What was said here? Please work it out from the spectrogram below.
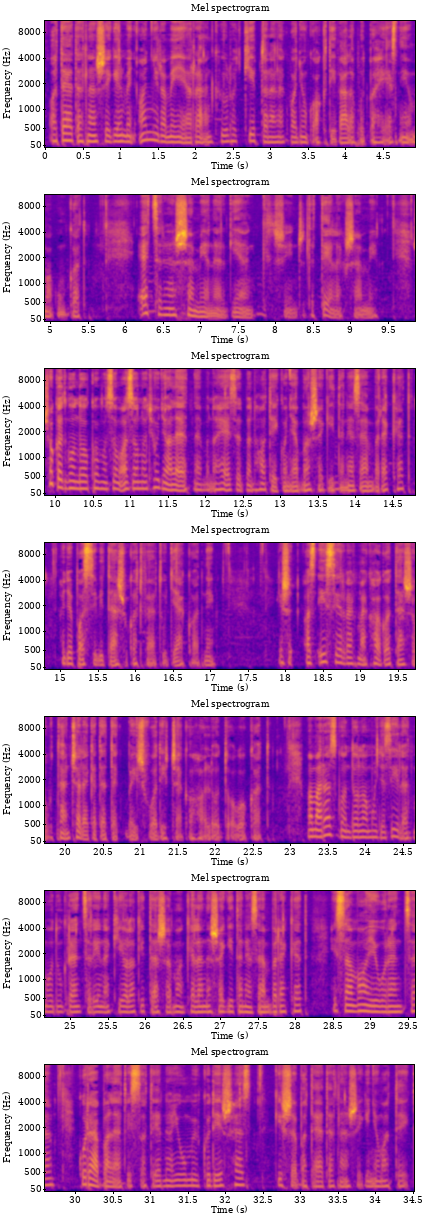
A tehetetlenség élmény annyira mélyen ránk ül, hogy képtelenek vagyunk aktív állapotba helyezni a magunkat. Egyszerűen semmi energiánk sincs, de tényleg semmi. Sokat gondolkozom azon, hogy hogyan lehetne ebben a helyzetben hatékonyabban segíteni az embereket, hogy a passzivitásukat fel tudják adni. És az észérvek meghallgatása után cselekedetekbe is fordítsák a hallott dolgokat. Ma már azt gondolom, hogy az életmódunk rendszerének kialakításában kellene segíteni az embereket, hiszen van jó rendszer, korábban lehet visszatérni a jó működéshez, kisebb a tehetetlenségi nyomaték.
